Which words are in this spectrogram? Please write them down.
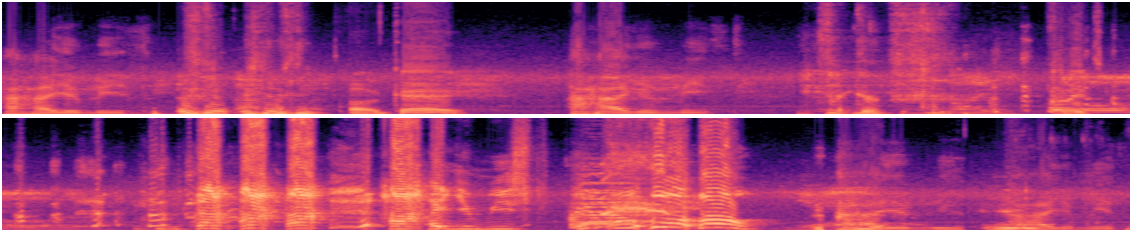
Haha, you missed. Okay. Haha, you missed. Haha, you missed. Oh! Haha, you missed. You- Haha, you missed.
